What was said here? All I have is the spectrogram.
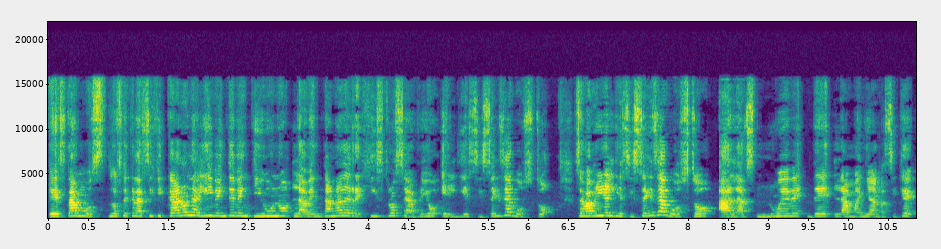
estamos, los que clasificaron allí 2021, la ventana de registro se abrió el 16 de agosto, se va a abrir el 16 de agosto a las 9 de la mañana. Así que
